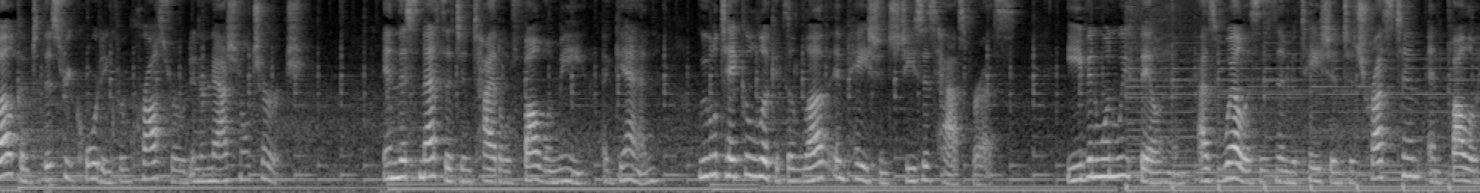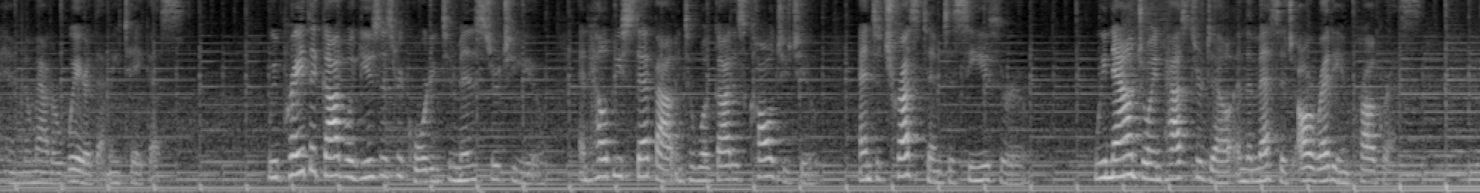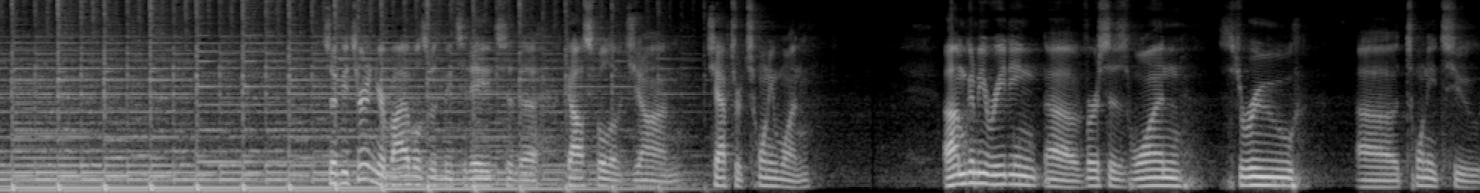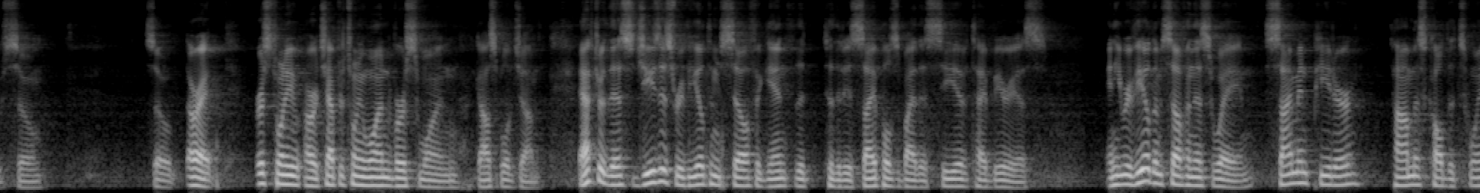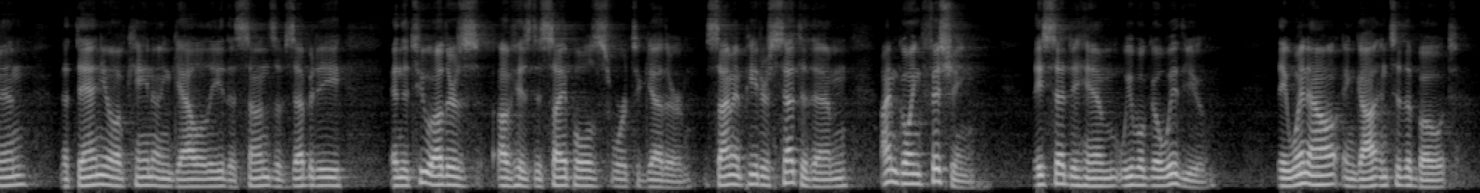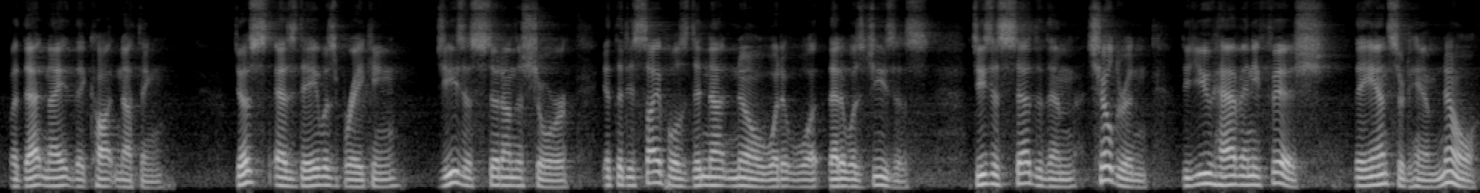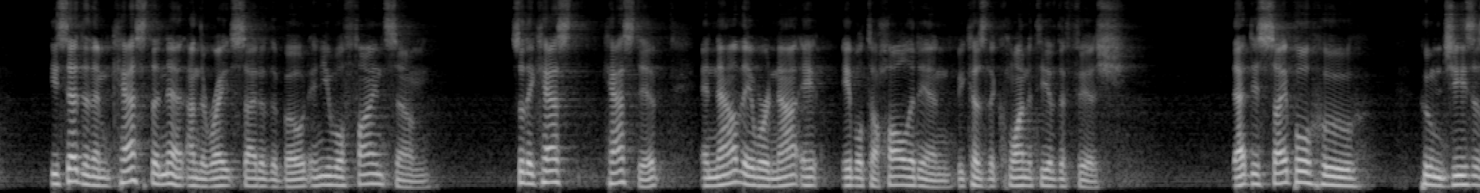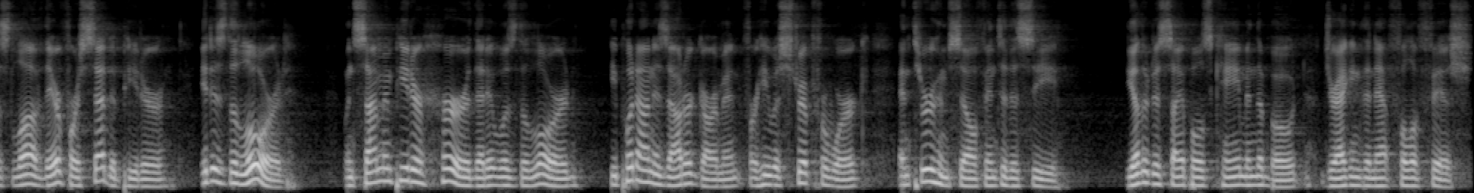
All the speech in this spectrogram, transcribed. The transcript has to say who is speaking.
Speaker 1: Welcome to this recording from Crossroad International Church. In this message entitled Follow Me Again, we will take a look at the love and patience Jesus has for us, even when we fail Him, as well as His invitation to trust Him and follow Him no matter where that may take us. We pray that God will use this recording to minister to you and help you step out into what God has called you to and to trust Him to see you through. We now join Pastor Dell and the message already in progress.
Speaker 2: So, if you turn in your Bibles with me today to the Gospel of John, chapter 21, I'm going to be reading uh, verses 1 through uh, 22. So, so, all right, verse 20, or chapter 21, verse 1, Gospel of John. After this, Jesus revealed himself again to the, to the disciples by the Sea of Tiberias. And he revealed himself in this way Simon Peter, Thomas called the twin, Nathanael of Cana in Galilee, the sons of Zebedee, and the two others of his disciples were together. Simon Peter said to them, I'm going fishing. They said to him, We will go with you. They went out and got into the boat, but that night they caught nothing. Just as day was breaking, Jesus stood on the shore, yet the disciples did not know what it was, that it was Jesus. Jesus said to them, Children, do you have any fish? They answered him, No. He said to them, Cast the net on the right side of the boat, and you will find some. So they cast, cast it, and now they were not a- able to haul it in because the quantity of the fish. That disciple who, whom Jesus loved therefore said to Peter, It is the Lord. When Simon Peter heard that it was the Lord, he put on his outer garment, for he was stripped for work, and threw himself into the sea. The other disciples came in the boat, dragging the net full of fish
